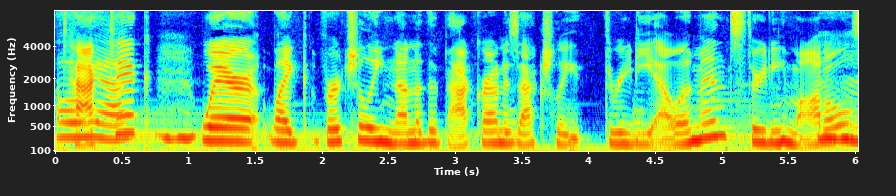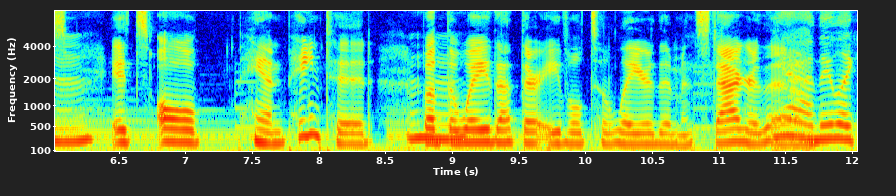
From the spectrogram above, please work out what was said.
Oh, yeah. tactic Mhm. where like virtually none of the background is actually 3d elements 3d models Mhm. it's all hand painted but the Mhm. way that they're able to layer them and stagger them Yeah, they like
